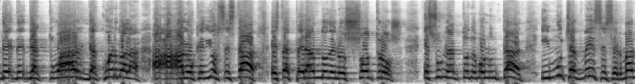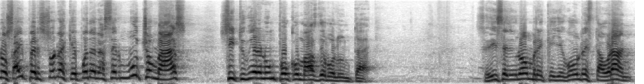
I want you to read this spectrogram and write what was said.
de, actuar de acuerdo a, lo que Dios está, está esperando de nosotros. Es un acto de voluntad. Y muchas veces, hermanos, hay personas que pueden hacer mucho más si tuvieran un poco más de voluntad. Se dice de un hombre que llegó a un restaurante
